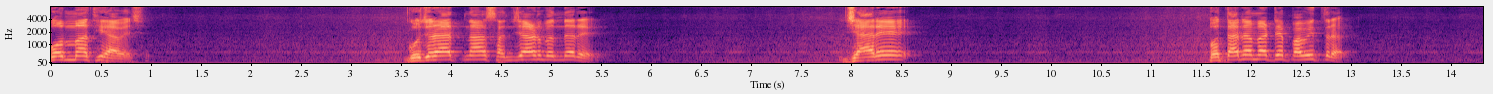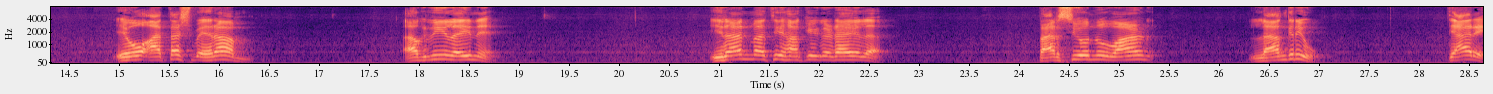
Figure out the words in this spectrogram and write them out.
કોમમાંથી આવે છે. ગુજરાતના સંજાણ બંદરે જ્યારે પોતાના માટે પવિત્ર એવો આતશ બહેરામ અગ્નિ લઈને ઈરાનમાંથી હાંકી કઢાયેલા પારસીઓનું વાણ લાંગર્યું, ત્યારે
